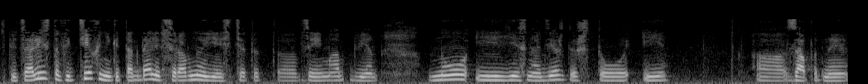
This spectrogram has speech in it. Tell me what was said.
специалистов, и техники и так далее, все равно есть этот э, взаимообмен. Но и есть надежда, что и э, западные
